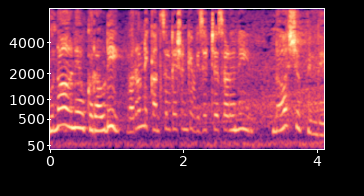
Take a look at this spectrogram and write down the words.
గుణ అనే ఒక రౌడీ వరుణ్ని కన్సల్టేషన్కి విజిట్ చేశాడని నర్స్ చెప్పింది.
